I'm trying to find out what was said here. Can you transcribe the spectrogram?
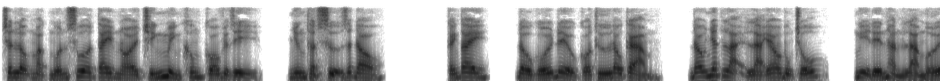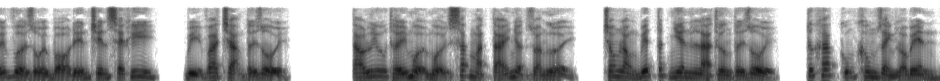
Trần Lộng mặc muốn xua tay nói chính mình không có việc gì, nhưng thật sự rất đau. Cánh tay, đầu gối đều có thứ đau cảm, đau nhất lại là eo bụng chỗ, nghĩ đến hẳn là mới vừa rồi bò đến trên xe khi, bị va chạm tới rồi. Tào lưu thấy muội muội sắc mặt tái nhợt do người, trong lòng biết tất nhiên là thương tới rồi, tức khắc cũng không rảnh lo bên,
